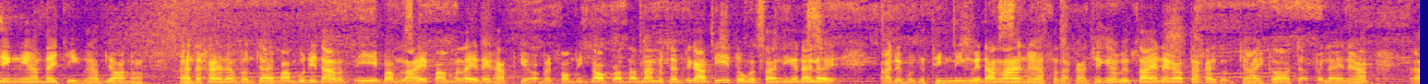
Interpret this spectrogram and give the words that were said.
ริงๆนะครับได้จริงนะครับยอดเนาะอ่าถ้าใครนะสนใจปั๊มผู้ติดตามแบบนี้ปั๊มไลค์ปั๊มอะไรนะครับ เกี่ยวกับแพลตฟอร์ม TikTok ก็สามารถมาใช้บริการที่ตัวเว็บไซต์นี้ก็ได้เลยอ่าเดี๋ยวผมจะทิ้งลิงก์ไว้ด้านล่างนะครับสำหรับการใช้งานเว็บไซต์นะครับ ถ้าใครสนใจก็จัดไปเลยนะครับอ่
